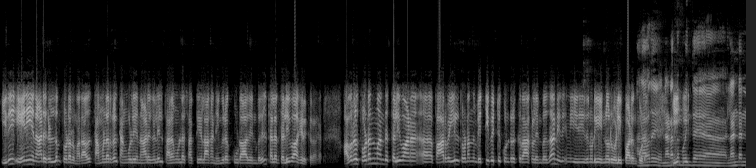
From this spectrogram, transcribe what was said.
இது ஏனைய நாடுகளிலும் தொடரும். அதாவது தமிழர்கள் தங்களுடைய நாடுகளில் பலமுள்ள சக்திகளாக நிமிரக்கூடாது என்பதில் பலர் தெளிவாக இருக்கிறார்கள். அவர்கள் தொடர்ந்து அந்த தெளிவான பார்வையில் தொடர்ந்து வெற்றி பெற்றுக் கொண்டிருக்கிறார்கள் என்பதுதான் இது இது- இதனுடைய இன்னொரு வெளிப்பாடும் கூட. அதாவது நடந்து முடிந்த லண்டன்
